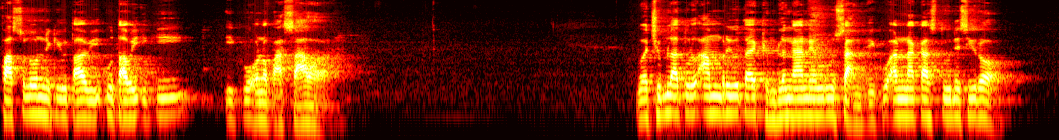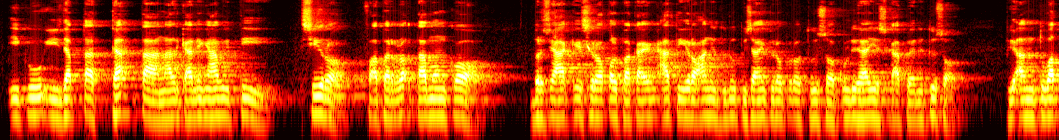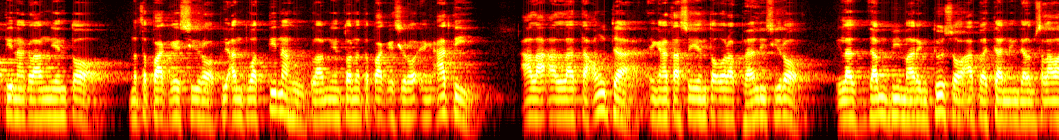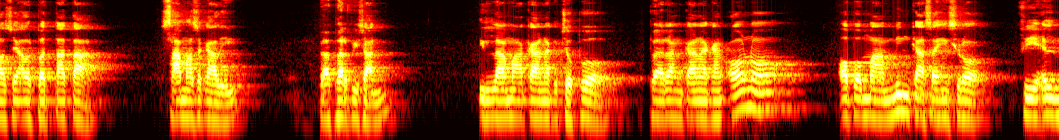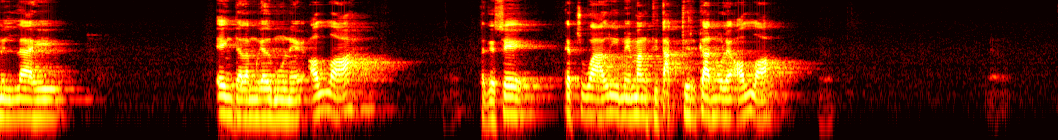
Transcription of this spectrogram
Faslun iki utawi utawi iki iku ana pasal. Wa jumlatul amri utawi gemblengane urusan iku annakas dune sira. Iku idap tadakta nalikane ngawiti sira fabarra tamongko bersihake sira kalbaka ing ati rohani dunu bisa ing pira-pira dosa kulihaye sakabehane dosa. Bi antuwatina kelan yen netepake sira bi antwatinahu lan yen to netepake sira ing ati. Ala alla ta'uda ing atase yen to ora bali sira ila dzambi maring dosa abadan ing dalam selawase albat tata. Sama sekali babar pisan illa makana kejaba barang kana kang ana apa mamingka saing sira fi ilmillahi ing dalam ilmune Allah tegese kecuali memang ditakdirkan oleh Allah.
